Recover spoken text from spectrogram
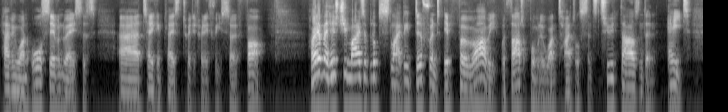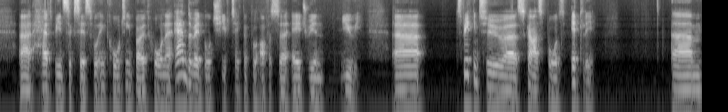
having won all seven races uh, taking place in 2023 so far. However, history might have looked slightly different if Ferrari, without a Formula One title since 2008, uh, had been successful in courting both Horner and the Red Bull Chief Technical Officer Adrian Newey. Uh, speaking to uh, Sky Sports Italy, um,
